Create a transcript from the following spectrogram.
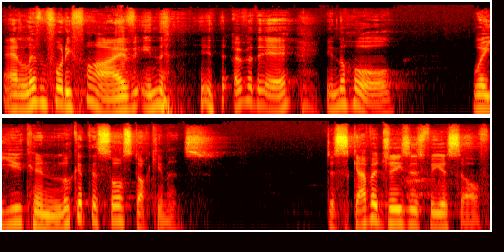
at 11:45 in, the, in over there in the hall where you can look at the source documents, discover Jesus for yourself,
